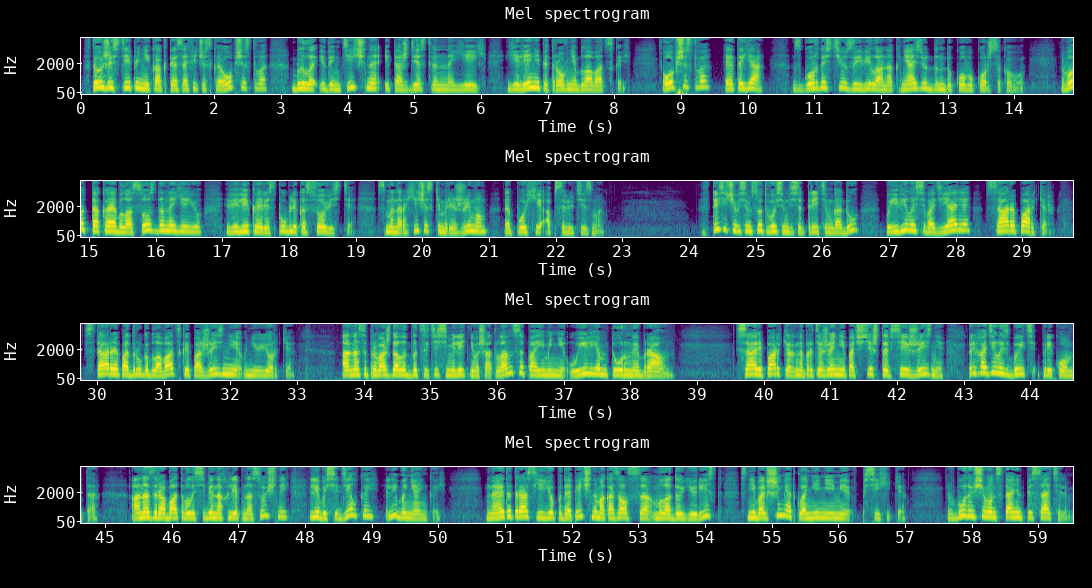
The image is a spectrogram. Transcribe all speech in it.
в той же степени, как теософическое общество было идентично и тождественно ей, Елене Петровне Блаватской. «Общество — это я», — с гордостью заявила она князю Дондукову-Корсакову. Вот такая была создана ею Великая Республика Совести с монархическим режимом эпохи абсолютизма. В 1883 году появилась в Адьяре Сара Паркер, старая подруга Блаватской по жизни в Нью-Йорке. Она сопровождала 27-летнего шотландца по имени Уильям Турне Браун. Саре Паркер на протяжении почти что всей жизни приходилось быть при ком-то. Она зарабатывала себе на хлеб насущный либо сиделкой, либо нянькой. На этот раз ее подопечным оказался молодой юрист с небольшими отклонениями в психике. В будущем он станет писателем.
